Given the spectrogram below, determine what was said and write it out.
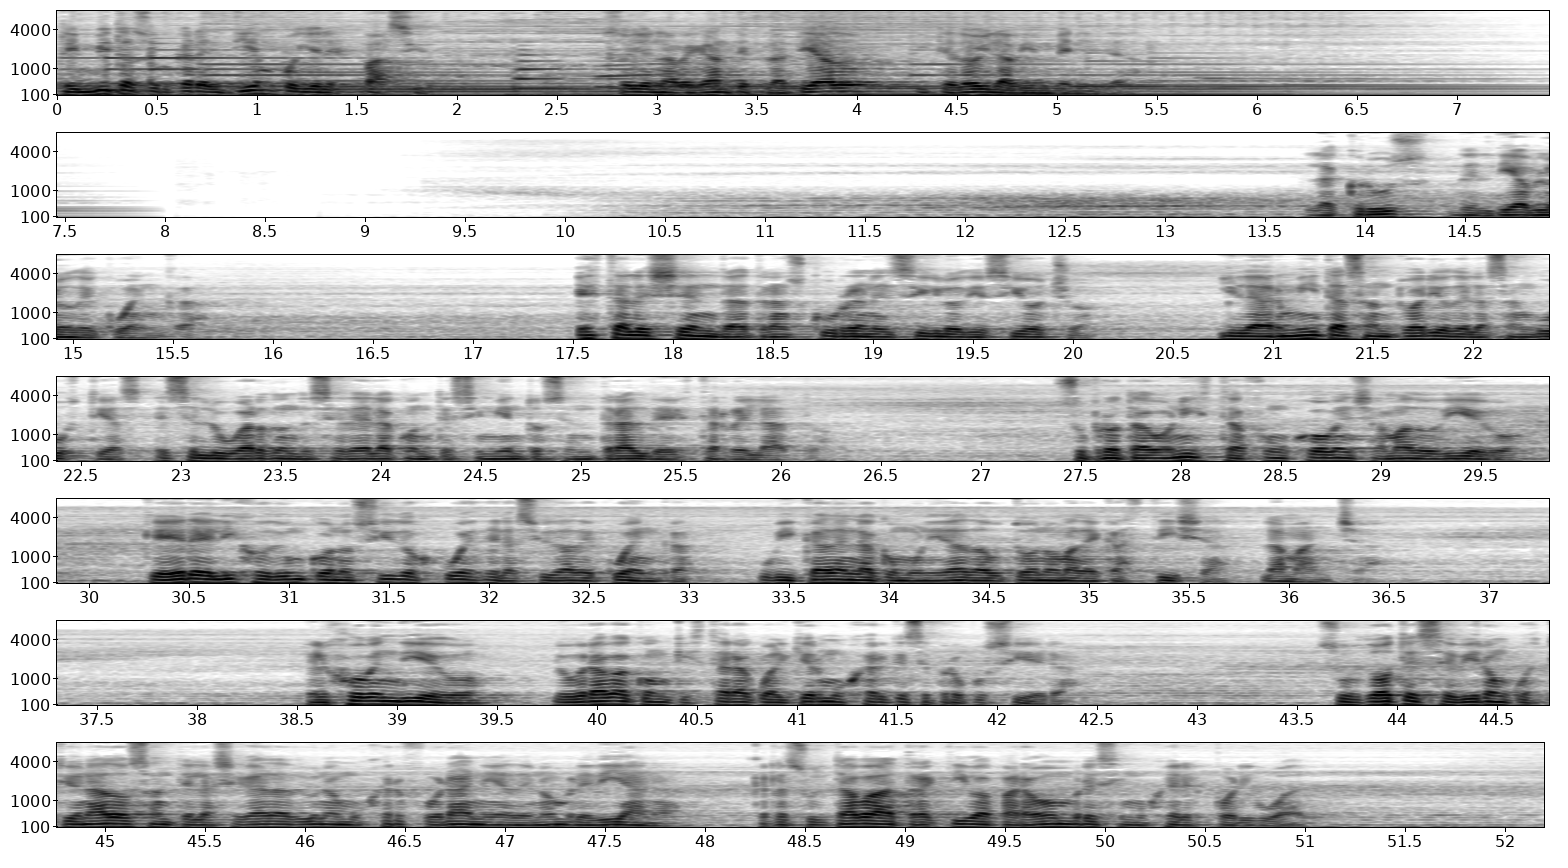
te invita a surcar el tiempo y el espacio. Soy el navegante plateado y te doy la bienvenida. La Cruz del Diablo de Cuenca. Esta leyenda transcurre en el siglo XVIII y la ermita Santuario de las Angustias es el lugar donde se da el acontecimiento central de este relato. Su protagonista fue un joven llamado Diego, que era el hijo de un conocido juez de la ciudad de Cuenca, ubicada en la comunidad autónoma de Castilla, La Mancha. El joven Diego lograba conquistar a cualquier mujer que se propusiera. Sus dotes se vieron cuestionados ante la llegada de una mujer foránea de nombre Diana, que resultaba atractiva para hombres y mujeres por igual.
